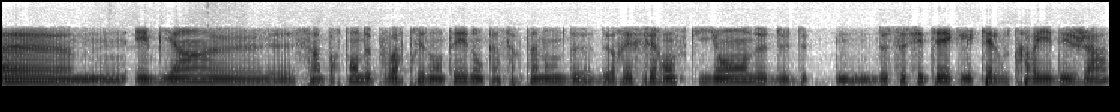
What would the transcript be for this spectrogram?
euh, eh bien, euh, c'est important de pouvoir présenter donc un certain nombre de, de références clients, de, de, de, sociétés avec lesquelles vous travaillez déjà.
